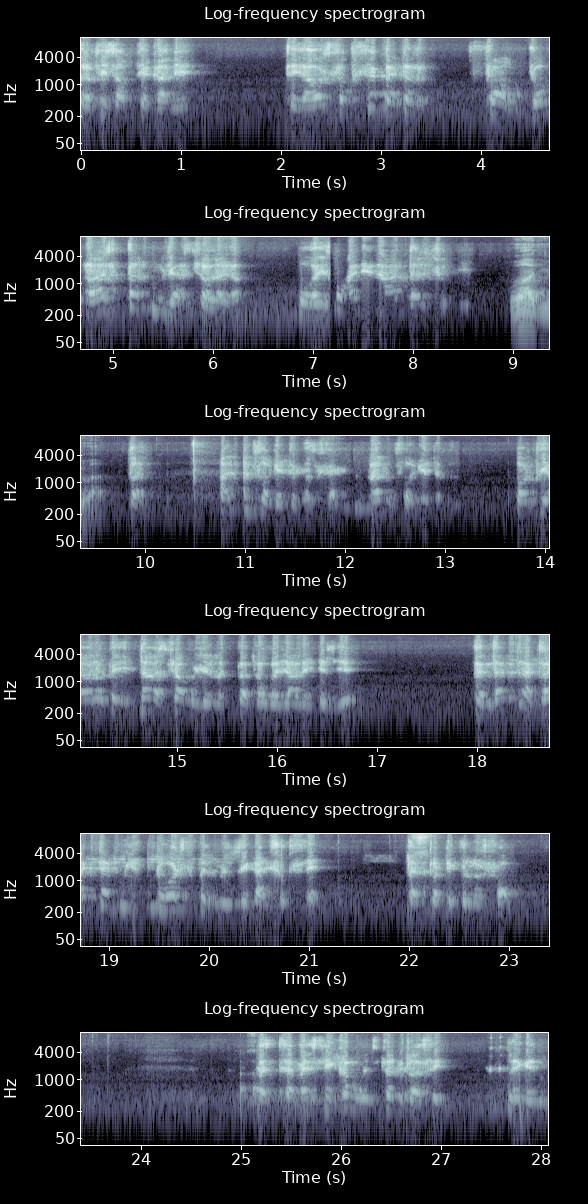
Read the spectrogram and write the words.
रफी साहब के गाने थे। और सबसे बेटर सॉन्ग जो आज तक मुझे अच्छा लगा वो है सुहानी रात ढल चुकी वाह जी वाह but unforgettable song, unforgettable. और पियानो पे इतना अच्छा मुझे लगता था बजाने के लिए and that attracted me towards film music, I should say, that particular song. वैसे मैं सीखा वेस्टर्न क्लासिक लेकिन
